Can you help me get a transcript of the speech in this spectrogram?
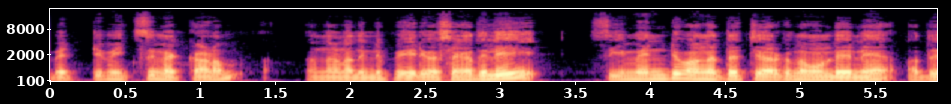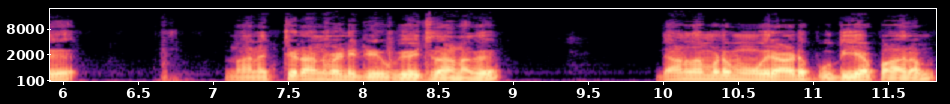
വെറ്റ് മിക്സ് മെക്കണം എന്നാണ് അതിന്റെ പേര്. പക്ഷെ അതിൽ സിമെന്റും അങ്ങനത്തെ ചേർക്കുന്നത് കൊണ്ട് തന്നെ അത് നനച്ചിടാൻ വേണ്ടിയിട്ട് ഉപയോഗിച്ചതാണത്. ഇതാണ് നമ്മുടെ മൂരാട് പുതിയ പാലം.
